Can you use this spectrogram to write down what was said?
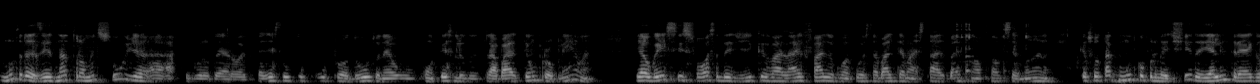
muitas das vezes, naturalmente, surge a, a figura do herói, porque às vezes o, o- produto, né, o contexto do trabalho tem um problema, e alguém se esforça, dedica, vai lá e faz alguma coisa, trabalha até mais tarde, vai no final, de semana, porque a pessoa está muito comprometida e ela entrega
